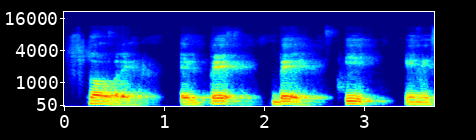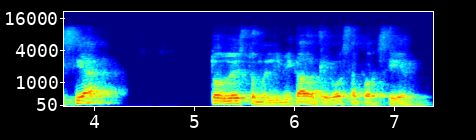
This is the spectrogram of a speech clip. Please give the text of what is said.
sobre el PBI inicial, todo esto multiplicado que goza por 100.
